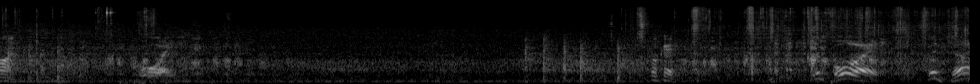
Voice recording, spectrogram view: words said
On. Boy. Okay.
